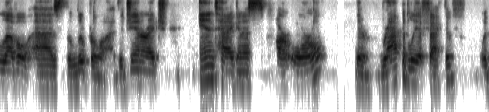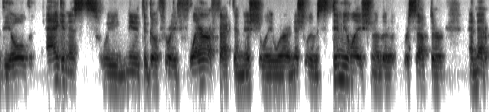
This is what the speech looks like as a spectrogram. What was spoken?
level as the leuprolide. The GnRH antagonists are oral, they're rapidly effective. With the old agonists, we needed to go through a flare effect initially, where initially there was stimulation of the receptor, and that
